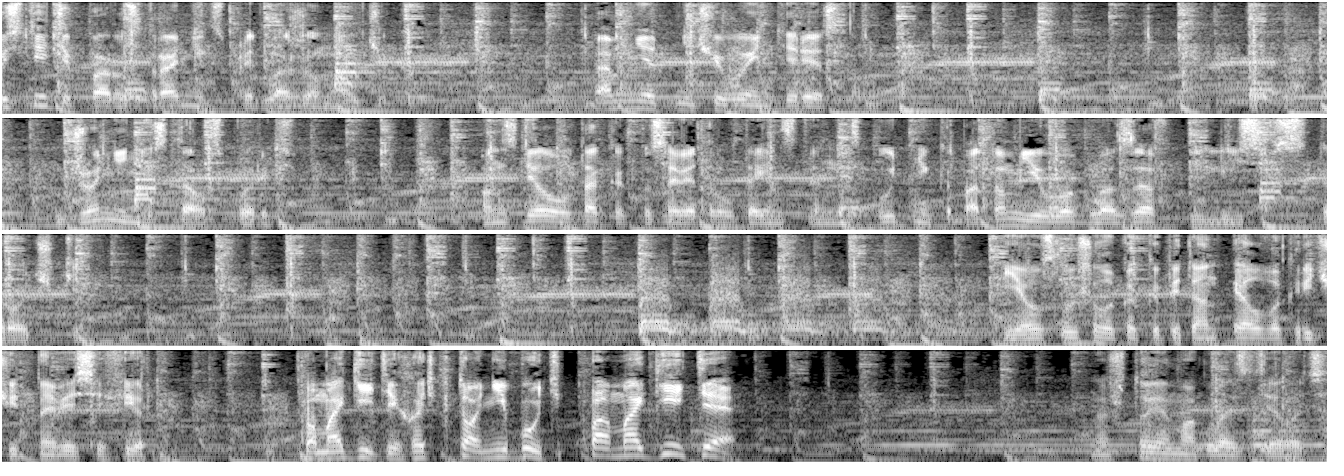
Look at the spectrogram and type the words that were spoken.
«Пропустите пару страниц», — предложил мальчик. «Там нет ничего интересного». Джонни не стал спорить. Он сделал так, как посоветовал таинственный спутник, а потом его глаза впились в строчки. Я услышала, как капитан Элва кричит на весь эфир. «Помогите, хоть кто-нибудь! Помогите!» Но что я могла сделать?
